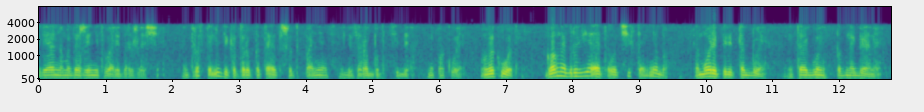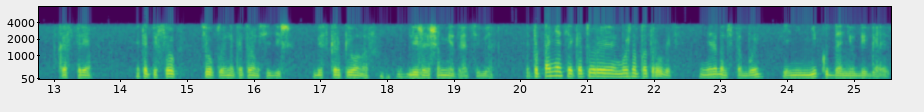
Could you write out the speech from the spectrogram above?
реально мы даже и не твари дрожащие. Мы просто люди, которые пытаются что-то понять или заработать себе на покое. Ну так вот, главные друзья это вот чистое небо. Это море перед тобой. Это огонь под ногами. В костре. Это песок теплый, на котором сидишь. Без скорпионов в ближайшем метре от себя. Это понятия, которые можно потрогать. Они рядом с тобой. И они никуда не убегают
